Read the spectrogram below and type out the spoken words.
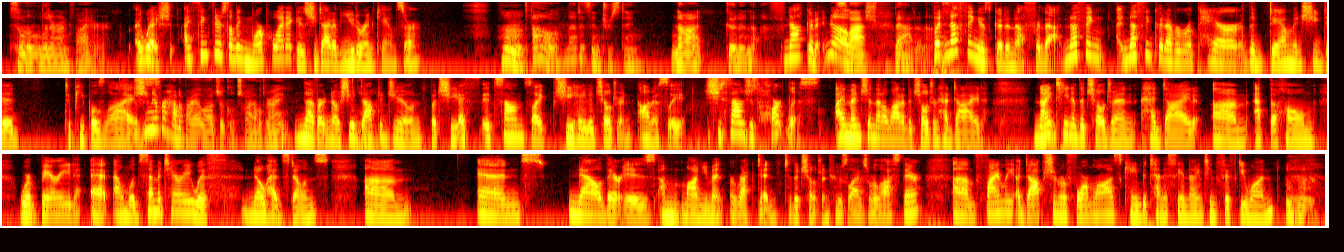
Someone lit her on fire. I wish. I think there's something more poetic is she died of uterine cancer. Hmm. Oh, that is interesting. Not good enough. Not good. No. Slash bad enough. But nothing is good enough for that. Nothing nothing could ever repair the damage she did to people's lives. she never had a biological child, right? Never. No, she adopted June, but she I, it sounds like she hated children, honestly. She sounds just heartless. I mentioned that a lot of the children had died. 19 of the children had died um, at the home, were buried at Elmwood Cemetery with no headstones. Um, and now there is a monument erected to the children whose lives were lost there. Um, finally, adoption reform laws came to Tennessee in 1951.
